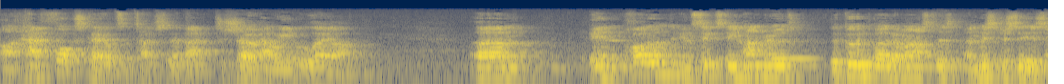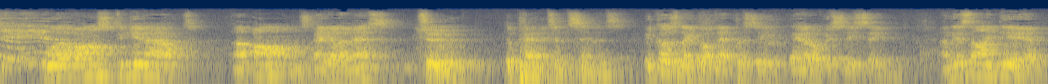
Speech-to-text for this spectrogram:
uh, have foxtails attached to their back to show how evil they are. Um, in Holland in 1600, the good burgomasters and mistresses were asked to give out uh, alms, ALMS, to the penitent sinners. Because they got leprosy, they had obviously sinned. And this idea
